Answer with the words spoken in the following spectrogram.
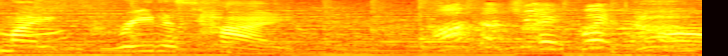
my greatest high. I'll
